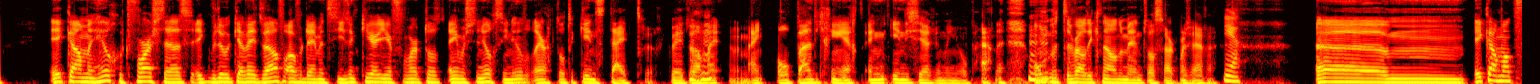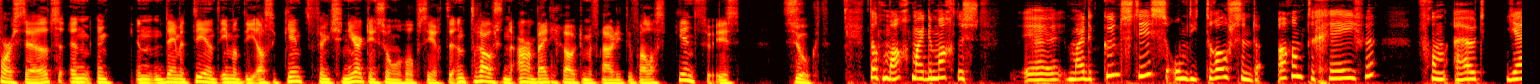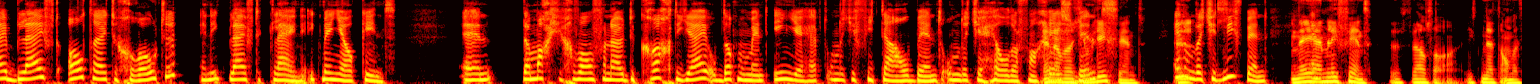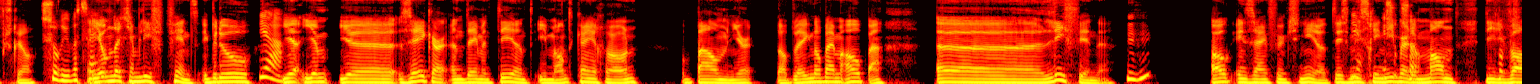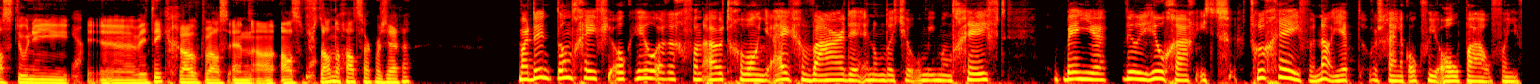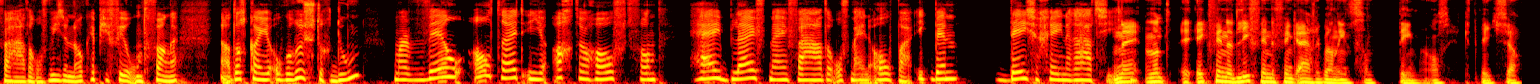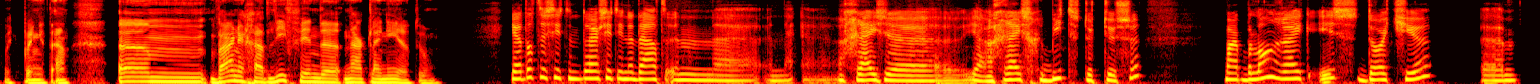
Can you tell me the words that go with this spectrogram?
ik kan me heel goed voorstellen. dus Ik bedoel, ik weet wel over dementie. Een keer hiervoor tot emotioneel gezien heel erg tot de kindstijd terug. Ik weet wel, Mhm. mijn, mijn opa die ging echt een Indische herinneringen ophalen. Om, terwijl die knalde ment was, zou ik maar zeggen. Ja. Ehm, ik kan me ook voorstellen dat een, een, een dementerend iemand die als een kind functioneert in sommige opzichten, een troostende arm bij die grote mevrouw die toevallig als kind zo is, zoekt. Dat mag, maar, er mag dus, eh, maar de kunst is om die troostende arm te geven vanuit jij blijft altijd de grote en ik blijf de kleine. Ik ben jouw kind. En dan mag je gewoon vanuit de kracht die jij op dat moment in je hebt, omdat je vitaal bent, omdat je helder van En geest omdat je hem bent. lief vindt. En omdat je het lief bent. Nee, hij hem lief vindt. Dat is wel iets net een ander verschil. Sorry, wat zei je? omdat je hem lief vindt. Ik bedoel, Ja. je, je, je, zeker een dementerend iemand kan je gewoon op een bepaalde manier, dat ik nog bij mijn opa, eh, lief vinden. Mhm. Ook in zijn functioneren. Het is Ja, misschien is niet meer de man die hij Klopt. was toen hij, Ja. eh, weet ik, groot was en uh, als zijn verstand nog had, zou ik maar zeggen. Maar dan, dan geef je ook heel erg vanuit gewoon je eigen waarde. En omdat je om iemand geeft, ben je, wil je heel graag iets teruggeven. Nou, je hebt waarschijnlijk ook van je opa of van je vader of wie dan ook, heb je veel ontvangen. Nou, dat kan je ook rustig doen. Maar wel altijd in je achterhoofd van hij blijft mijn vader of mijn opa. Ik ben deze generatie. Nee, want ik vind het lief vinden vind ik eigenlijk wel een interessant thema. Als ik het een beetje zelf, ik breng het aan. Ehm, wanneer gaat lief vinden naar kleineren toe? Ja, dat is, daar zit inderdaad een, eh, een, eh, een, grijze, ja, een grijs gebied ertussen. Maar belangrijk is dat je ehm,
